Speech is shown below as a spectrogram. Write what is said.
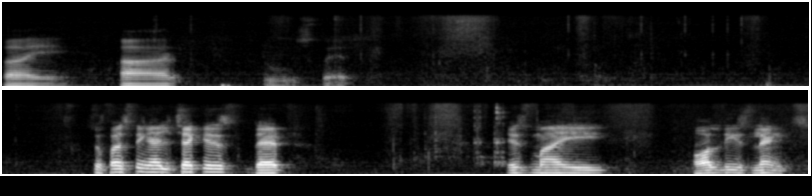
pi R2 square. So first thing I'll check is that is my all these lengths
